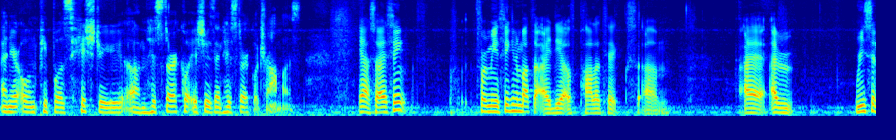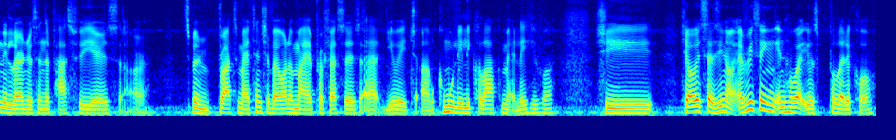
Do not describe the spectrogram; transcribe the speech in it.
and your own people's history, um, historical issues and historical traumas. Yeah, so I think for me, thinking about the idea of politics, um, I, I've recently learned within the past few years, or it's been brought to my attention by one of my professors at UH, um, Kumu Lilikala Kame'eleihiwa. She, she always says, you know, everything in Hawaii is political,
